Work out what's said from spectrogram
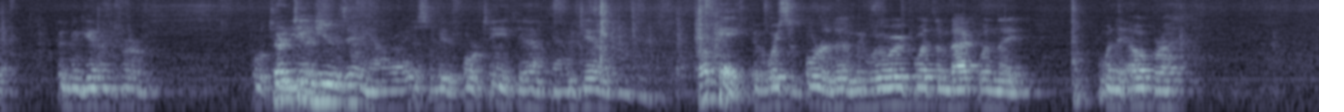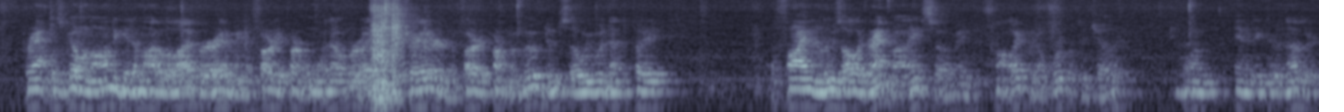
I've been given for fourteen Thirteen years. years anyhow, right? This will be the fourteenth, yeah, Yeah. we give. Okay, If we supported them, we we worked with them back when they, when the OCRA grant was going on to get them out of the library. I mean, the fire department went over, I had the trailer, and the fire department moved them, so we wouldn't have to pay a fine and lose all the grant money, so I mean, it's not like we don't work with each other, one entity to another.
